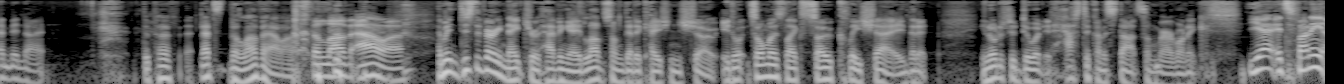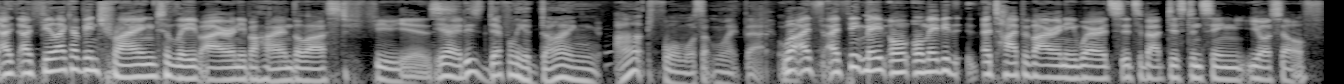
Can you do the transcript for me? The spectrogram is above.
at midnight. The perfect, that's the love hour. The love hour. I mean, just the very nature of having a love song dedication show, it, it's almost like so cliche that it, in order to do it, it has to kind of start somewhere ironic. Yeah, it's funny. I, I feel like I've been trying to leave irony behind the last few years. Yeah, it is definitely a dying art form or something like that. Well, I th- I think maybe or, or maybe a type of irony where it's it's about distancing yourself.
